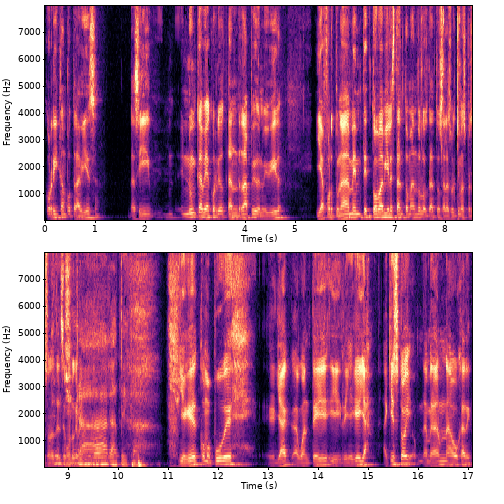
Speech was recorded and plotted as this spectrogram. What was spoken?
Corrí campo traviesa, así, nunca había corrido tan rápido en mi vida. Y afortunadamente todavía le están tomando los datos a las últimas personas del segundo grado. Llegué como pude, eh, ya aguanté y llegué ya. Aquí estoy, me dan una hoja de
